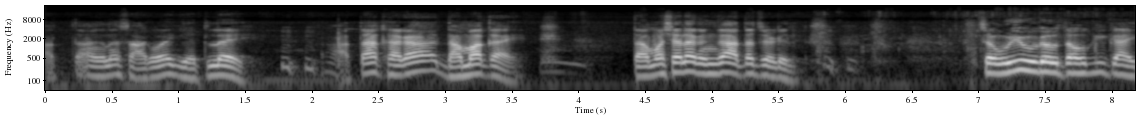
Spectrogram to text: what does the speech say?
आता अंगणा सारवाय घेतलंय. आता खरा धमाका आहे. तमाशाला रंग आता चढेल. चवळी उगवता हो की काय?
